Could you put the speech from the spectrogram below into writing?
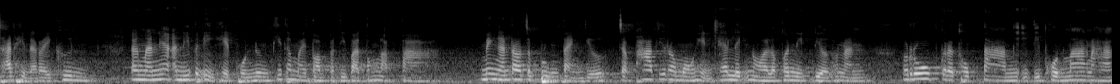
ชัดเห็นอะไรขึ้น ดังนั้นเนี่ยอันนี้เป็นอีกเหตุผลหนึ่งที่ทำไมตอนปฏิบัติต้องหลับตา ไม่งั้นเราจะปรุงแต่งเยอะจากภาพที่เรามองเห็นแค่เล็กน้อยแล้วก็นิดเดียวเท่านั้น รูปกระทบตามีอิทธิพลมากนะคะ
